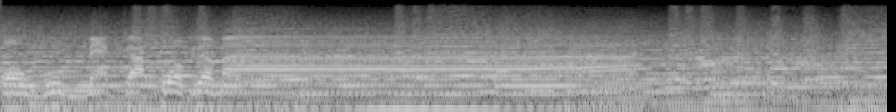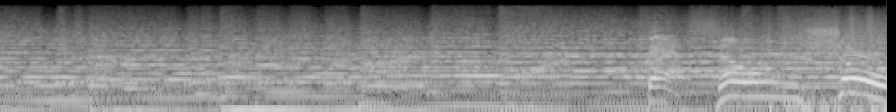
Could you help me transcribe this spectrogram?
Com o mega programa. Pezão Show!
